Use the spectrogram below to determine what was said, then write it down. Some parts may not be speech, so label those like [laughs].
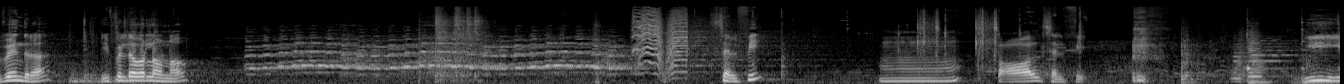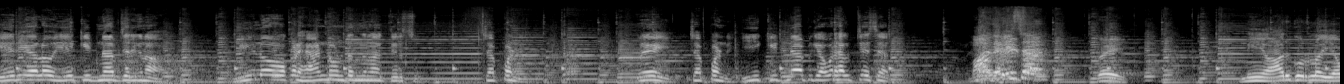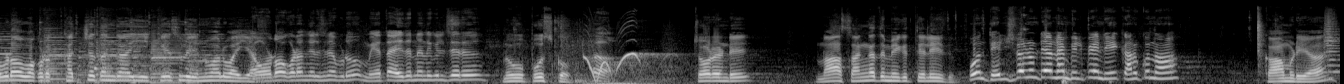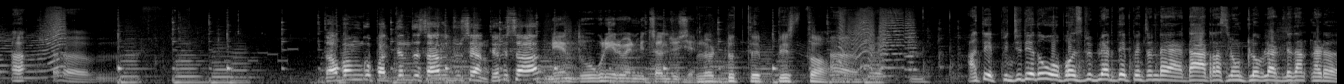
నువ్వేందిరా? ఈ ఫిల్ టవర్లో ఉన్నావు? సెల్ఫీ? Tall selfie. ఈ ఏరియాలో ఏ కిడ్నాప్ జరిగినా మీలో ఒకటి హ్యాండ్ ఉంటుంది నాకు తెలుసు. చెప్పండి. రేయ్ చెప్పండి. ఈ కిడ్నాప్కి ఎవరు హెల్ప్ చేశారు? రేయ్ మీ ఆరుగురులో ఎవడో ఒకడు ఖచ్చితంగా ఈ కేసులో ఇన్వాల్వ్ అయ్యాడు. ఎవడో ఒకడని తెలిసినప్పుడు మిగతా ఎందుకు పిలిచారు? నువ్వు పూసుకో. చూడండి నా సంగతి మీకు తెలియదు. పోనీ తెలిసిన వాళ్ళు ఉంటే నేను పిలిపోయింది కనుక్కుందాం. కామెడీయా? దబంగు పద్దెనిమిది సార్లు చూశాను. తెలుసా? నేను దూకుడు ఇరవై ఎనిమిది సార్లు చూశాను. బ్లడ్ తెప్పిస్తా. అది తెప్పించేది ఏదో ఓ పాజిటివ్ బ్లడ్ తెప్పించండి. డాక్టర్ అసలు ఒంట్లో బ్లడ్ లేదు అంటున్నాడు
